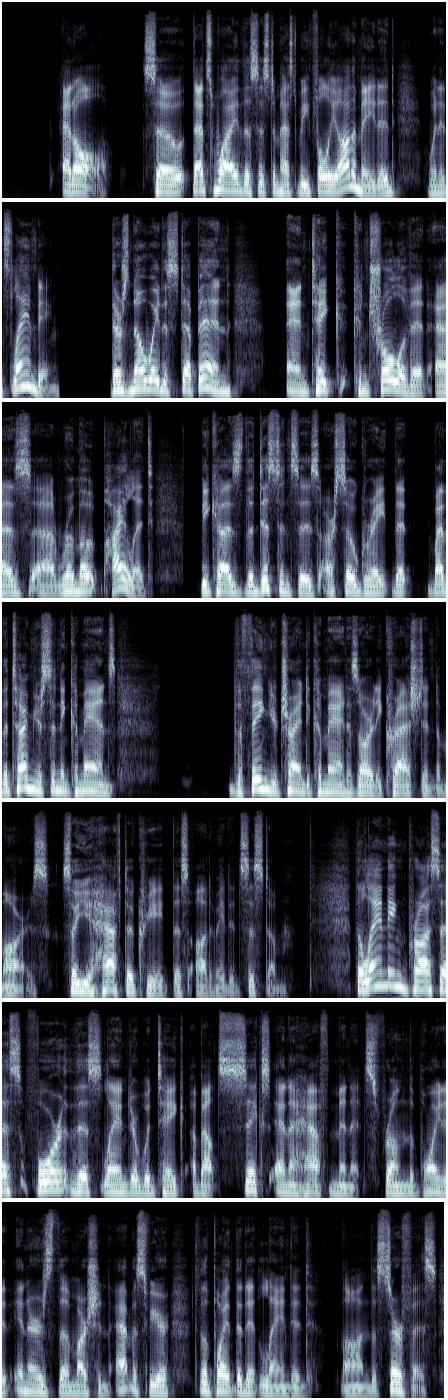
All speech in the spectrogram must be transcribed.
at all. So that's why the system has to be fully automated when it's landing. There's no way to step in and take control of it as a remote pilot because the distances are so great that by the time you're sending commands, the thing you're trying to command has already crashed into Mars. So you have to create this automated system. The landing process for this lander would take about six and a half minutes from the point it enters the Martian atmosphere to the point that it landed on the surface.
